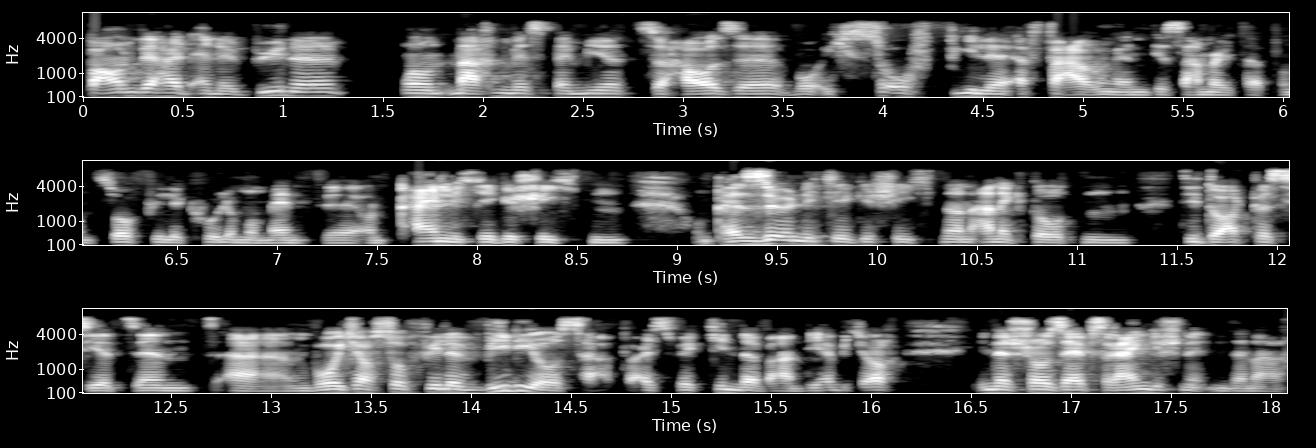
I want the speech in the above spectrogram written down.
Bauen wir halt eine Bühne und machen wir es bei mir zu Hause, wo ich so viele Erfahrungen gesammelt habe und so viele coole Momente und peinliche Geschichten und persönliche Geschichten und Anekdoten, die dort passiert sind, ähm, wo ich auch so viele Videos habe, als wir Kinder waren. Die habe ich auch in der Show selbst reingeschnitten danach.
